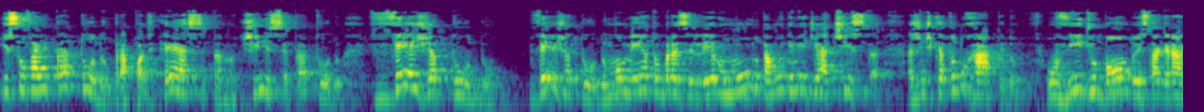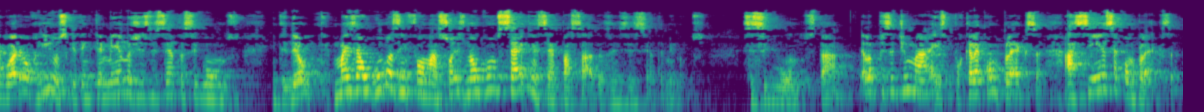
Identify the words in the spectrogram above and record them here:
Isso vale para tudo, para podcast, para notícia, para tudo. Veja tudo. Veja tudo. O momento brasileiro, o mundo está muito imediatista. A gente quer tudo rápido. O vídeo bom do Instagram agora é o Rios, que tem que ter menos de 60 segundos. Entendeu? Mas algumas informações não conseguem ser passadas em 60 minutos. Segundos, tá? Ela precisa de mais, porque ela é complexa. A ciência é complexa.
